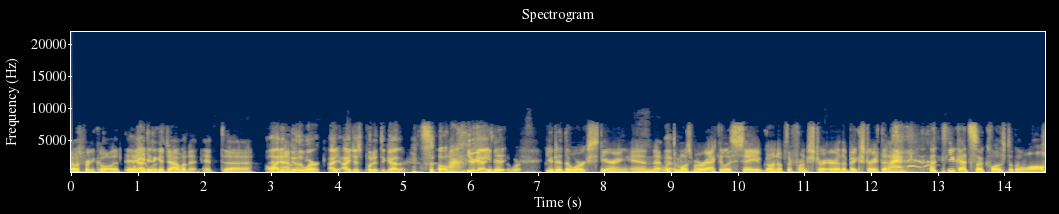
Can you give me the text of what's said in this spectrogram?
it was pretty cool. It, it- Yeah, he did a good job with it. It uh, Oh, I didn't I- do I the mean- work. I, I just put it together. So you guys You did, did- the work. you did the work steering, and uh, Yeah. with the most miraculous save going up the front straight or the big straight that I, you got so close to the wall.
